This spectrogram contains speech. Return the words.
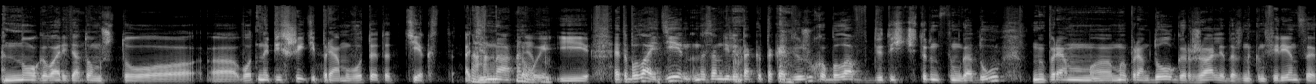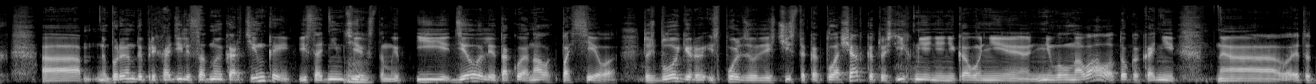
Но говорить о том, что э, вот напишите прямо вот этот текст одинаковый. Ага, и это была идея, на самом деле так, такая движуха была в 2014 году. Мы прям, э, мы прям долго ржали даже на конференциях. Э, бренды приходили с одной картинкой и с одним текстом mm. и, и делали такой аналог посева. То есть блогеры использовались чисто как площадка, то есть их мнение никого не, не волновало, то, как они э, этот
